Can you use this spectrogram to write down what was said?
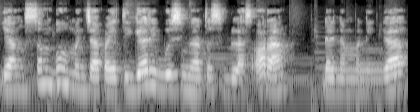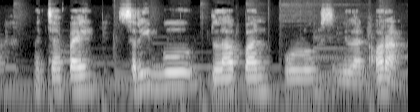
yang sembuh mencapai 3.911 orang, dan yang meninggal mencapai 1.089 orang.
